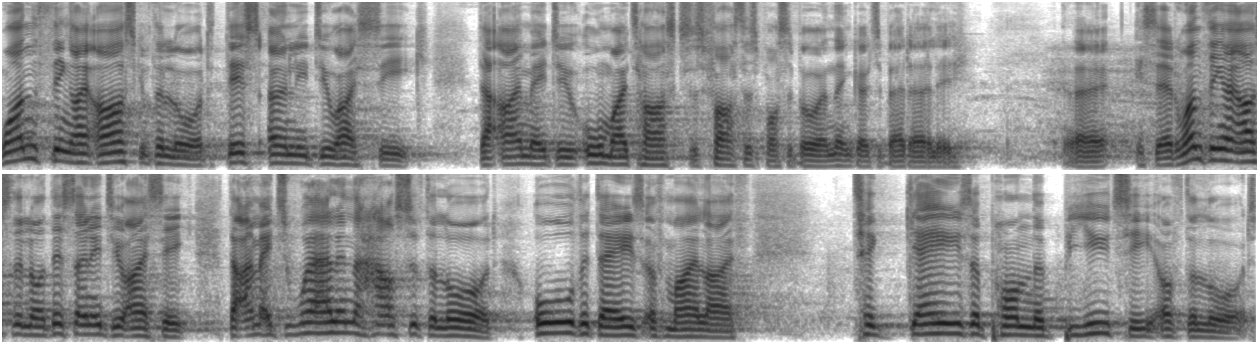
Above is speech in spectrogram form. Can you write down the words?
One thing I ask of the Lord, this only do I seek, that I may do all my tasks as fast as possible and then go to bed early. Uh, he said, One thing I ask the Lord, this only do I seek, that I may dwell in the house of the Lord all the days of my life, to gaze upon the beauty of the Lord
